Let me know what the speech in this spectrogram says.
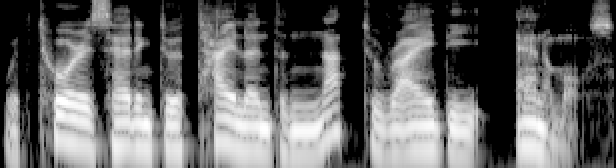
with tourists heading to Thailand not to ride the animals.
